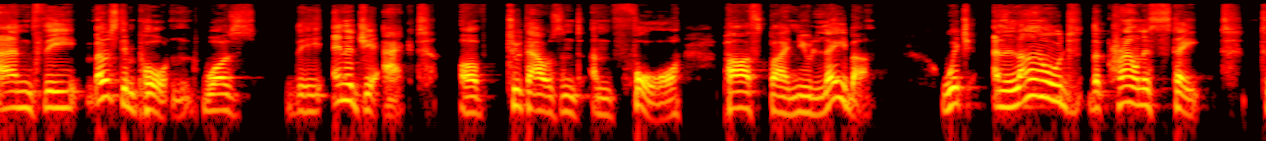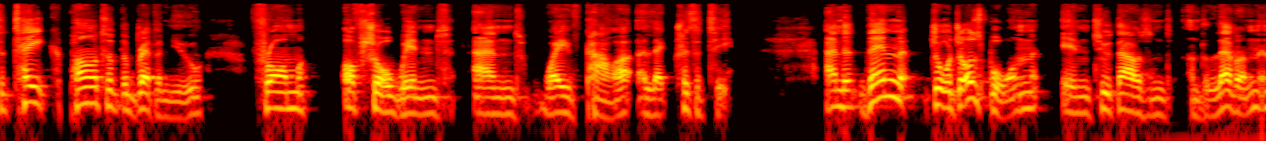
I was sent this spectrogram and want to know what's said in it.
And the most important was the Energy Act of 2004, passed by New Labour, which allowed the Crown Estate to take part of the revenue from offshore wind and wave power electricity. And then George Osborne in 2011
